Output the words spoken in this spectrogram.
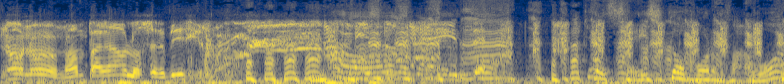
No, no, no han pagado los servicios. ¿Qué es esto, por favor?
